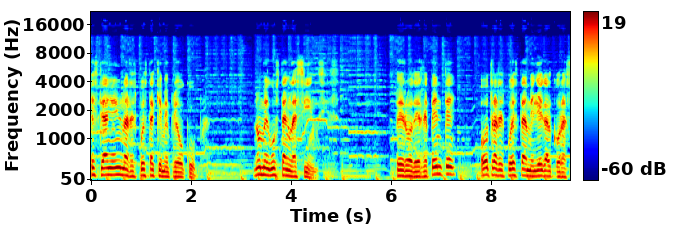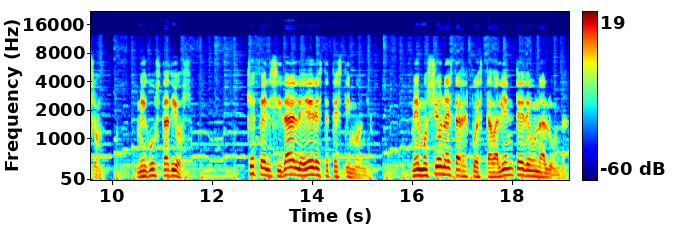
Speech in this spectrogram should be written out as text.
Este año hay una respuesta que me preocupa. No me gustan las ciencias. Pero de repente otra respuesta me llega al corazón. Me gusta Dios. Qué felicidad leer este testimonio. Me emociona esta respuesta valiente de una alumna.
